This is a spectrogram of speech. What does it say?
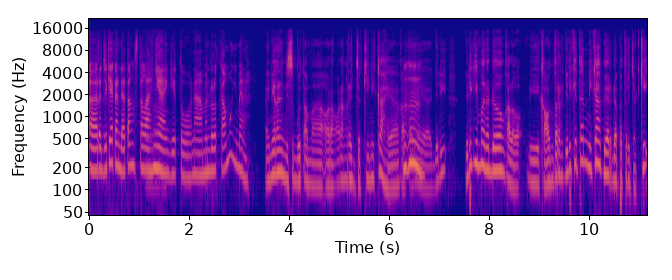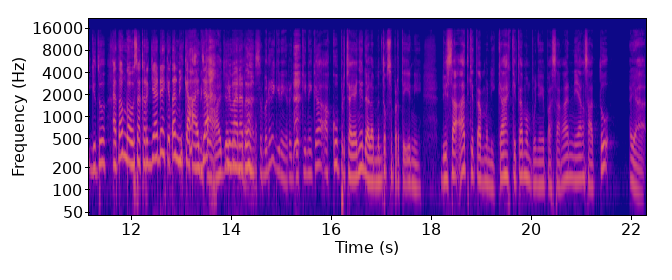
uh, rejeki akan datang setelahnya gitu. Nah, menurut kamu gimana? Nah ini kan yang disebut sama orang-orang rejeki nikah ya katanya ya. Jadi jadi gimana dong kalau di counter? Jadi kita nikah biar dapat rejeki gitu. Atau nggak usah kerja deh, kita nikah aja. Nikah aja gimana deh. tuh? Nah, Sebenarnya gini, rejeki nikah aku percayanya dalam bentuk seperti ini. Di saat kita menikah, kita mempunyai pasangan yang satu ya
